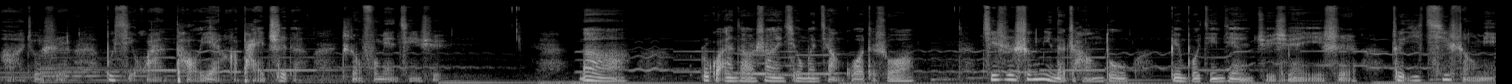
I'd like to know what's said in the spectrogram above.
啊，就是不喜欢、讨厌和排斥的这种负面情绪。那如果按照上一期我们讲过的说，其实生命的长度并不仅仅局限于是这一期生命，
